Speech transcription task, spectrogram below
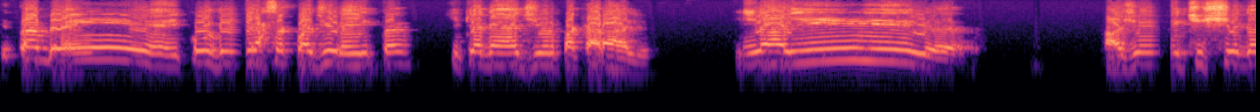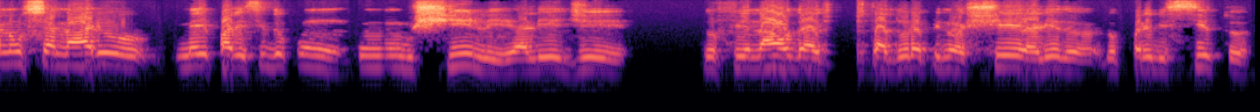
e também conversa com a direita, que quer ganhar dinheiro para caralho. E aí a gente chega num cenário meio parecido com, com o Chile, ali de, do final da ditadura Pinochet, ali do, do plebiscito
